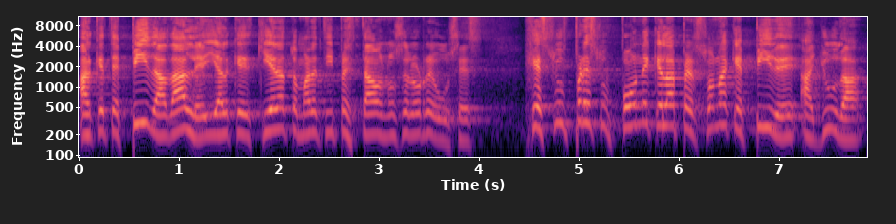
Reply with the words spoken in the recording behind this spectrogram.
al que te pida, dale, y al que quiera tomar de ti prestado, no se lo rehuses. Jesús presupone que la persona que pide ayuda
